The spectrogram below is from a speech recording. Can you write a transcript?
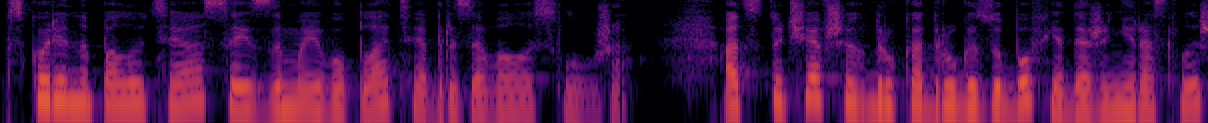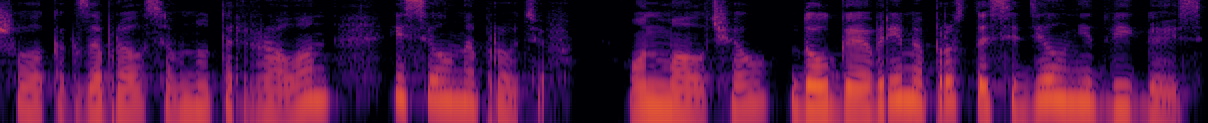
Вскоре на полу Тиаса из-за моего платья образовалась лужа. Отстучавших друг от друга зубов я даже не расслышала, как забрался внутрь Ролан и сел напротив. Он молчал, долгое время просто сидел, не двигаясь.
